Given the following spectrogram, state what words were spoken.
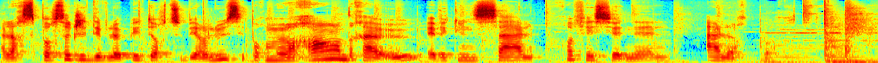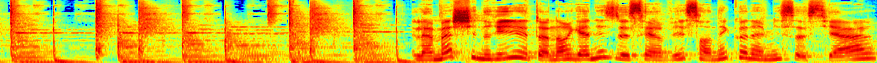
Alors, c'est pour ça que j'ai développé Tortue Berlu, c'est pour me rendre à eux avec une salle professionnelle à leur porte. La machinerie est un organisme de service en économie sociale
